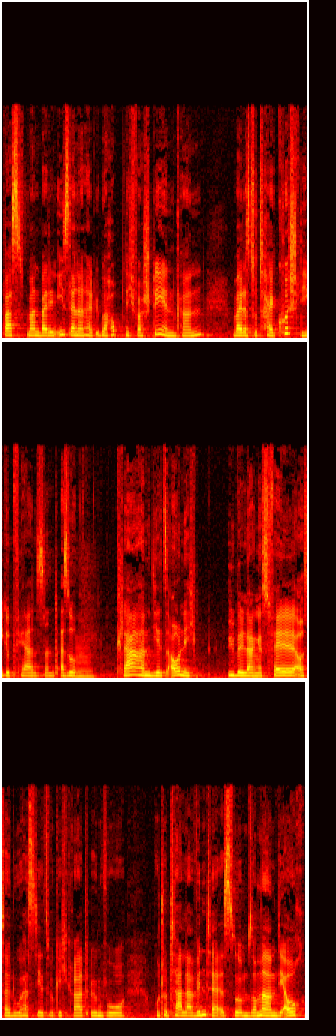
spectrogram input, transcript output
was man bei den Isländern halt überhaupt nicht verstehen kann, weil das total kuschelige Pferde sind. Also mhm. klar haben die jetzt auch nicht übel langes Fell, außer du hast die jetzt wirklich gerade irgendwo, wo totaler Winter ist. So im Sommer haben die auch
